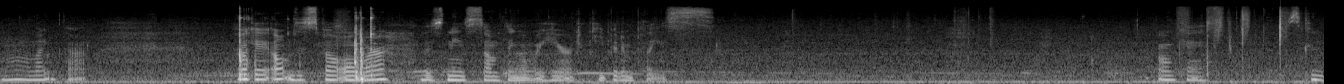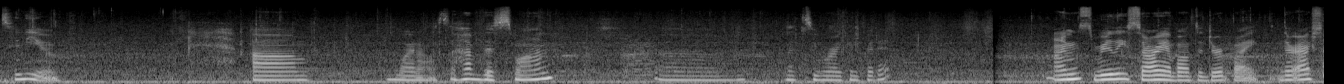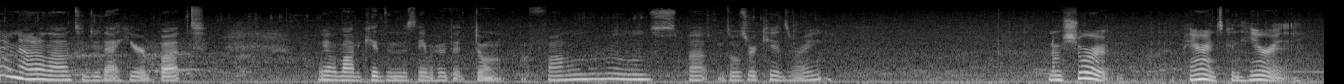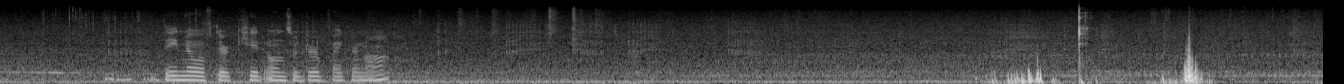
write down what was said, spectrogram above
Oh, I like that. Okay, oh, this fell over. This needs something over here to keep it in place. Okay, let's continue. Um, what else? I have this one. Uh, let's see where I can put it. I'm really sorry about the dirt bike. They're actually not allowed to do that here, but we have a lot of kids in this neighborhood that don't follow the rules. But those are kids, right? And I'm sure parents can hear it. they know if their kid owns a dirt bike or not.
